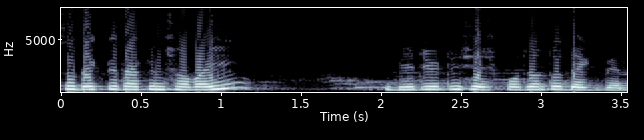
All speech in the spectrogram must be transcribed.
সো দেখতে থাকেন সবাই ভিডিওটি শেষ পর্যন্ত দেখবেন।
